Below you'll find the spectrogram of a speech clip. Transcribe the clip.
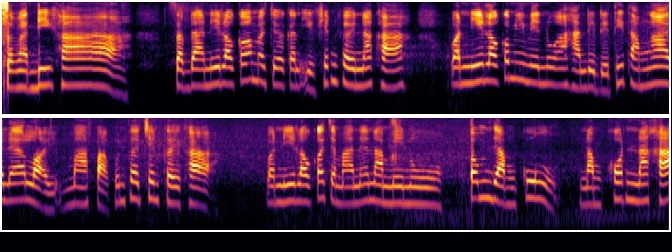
สวัสดีค่ะ สัปดาห์นี้เราก็มาเจอกันอีกเช่นเคยนะคะ วันนี้เราก็มีเมนูอาหารเด็ดๆที่ทำง่ายและอร่อยมาฝากเพื่อนๆเช่นเคยค่ะ วันนี้เราก็จะมาแนะนำเมนูต้มยำกุ้งน้ำข้นนะคะ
